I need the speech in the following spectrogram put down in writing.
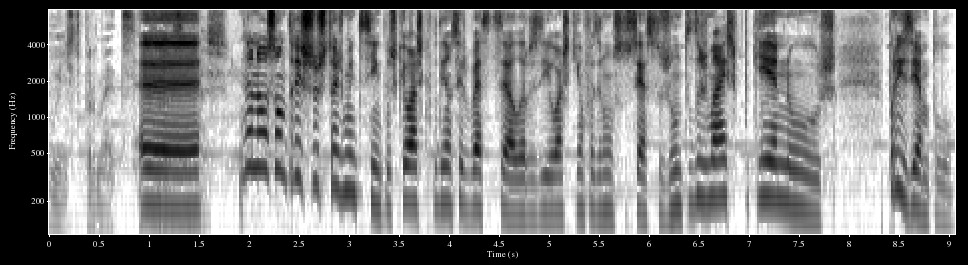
Ui, isto promete. Coisas. não, não, são três sugestões muito simples que eu acho que podiam ser best-sellers e eu acho que iam fazer um sucesso junto dos mais pequenos. Por exemplo,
